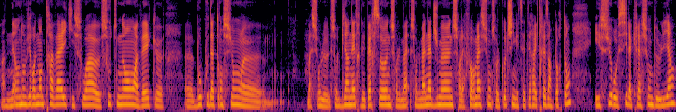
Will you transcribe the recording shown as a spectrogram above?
un, environnement de travail qui soit soutenant, avec beaucoup d'attention bah, sur le, bien-être des personnes, sur le, sur le management, sur la formation, sur le coaching, etc., est très important. Et sur aussi la création de liens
